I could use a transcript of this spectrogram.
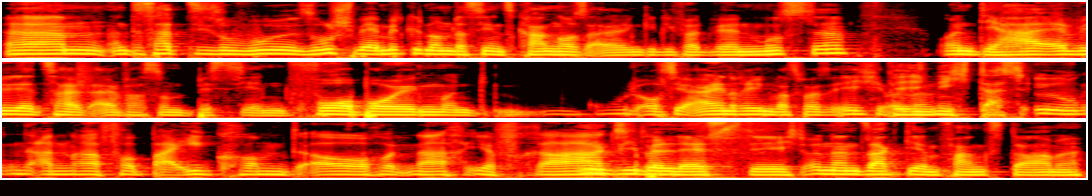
Ähm, und das hat sie sowohl so schwer mitgenommen, dass sie ins Krankenhaus eingeliefert werden musste. Und ja, er will jetzt halt einfach so ein bisschen vorbeugen und gut auf sie einreden, was weiß ich. Will Und- nicht, dass irgendein anderer vorbeikommt auch und nach ihr und fragt. sie belästigt. Und dann sagt die Empfangsdame,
